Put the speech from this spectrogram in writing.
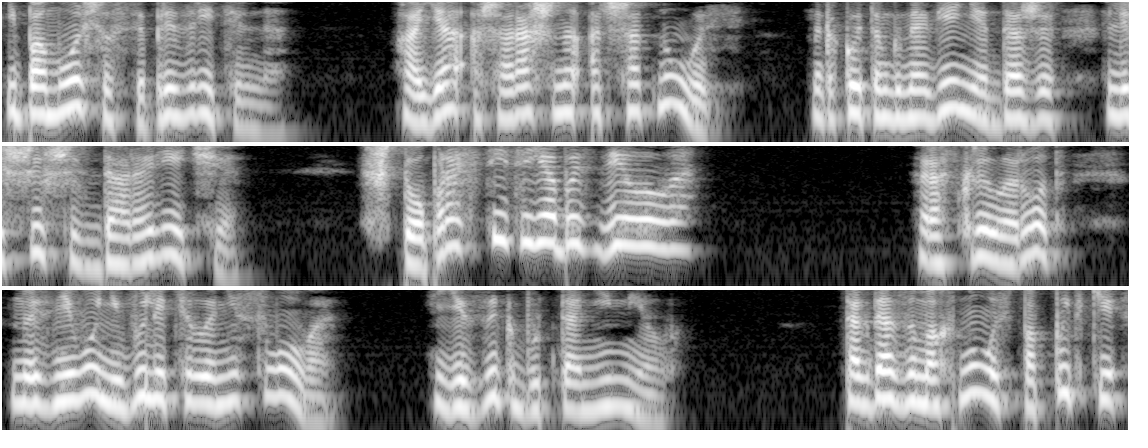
и поморщился презрительно а я ошарашенно отшатнулась, на какое-то мгновение даже лишившись дара речи. «Что, простите, я бы сделала?» Раскрыла рот, но из него не вылетело ни слова. Язык будто немел. Тогда замахнулась в попытке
